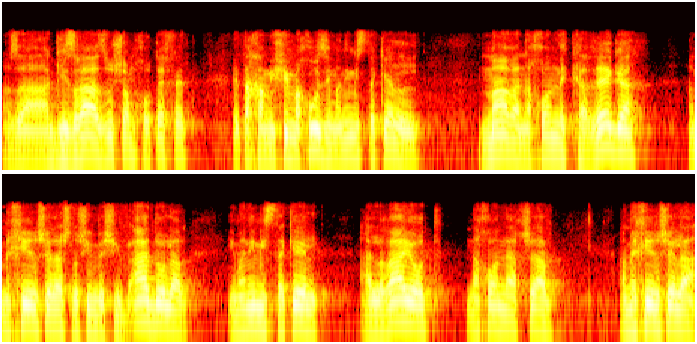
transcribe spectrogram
אז הגזרה הזו שם חוטפת את ה-50 אחוז. אם אני מסתכל על מרה נכון לכרגע, המחיר שלה 37 דולר. אם אני מסתכל על ראיות, נכון לעכשיו, המחיר שלה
